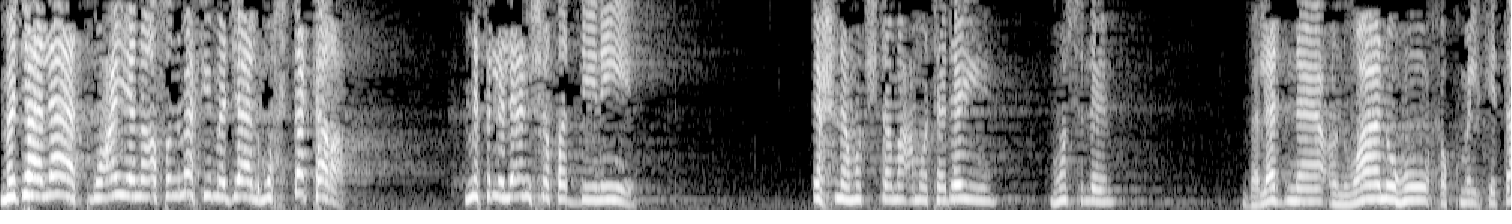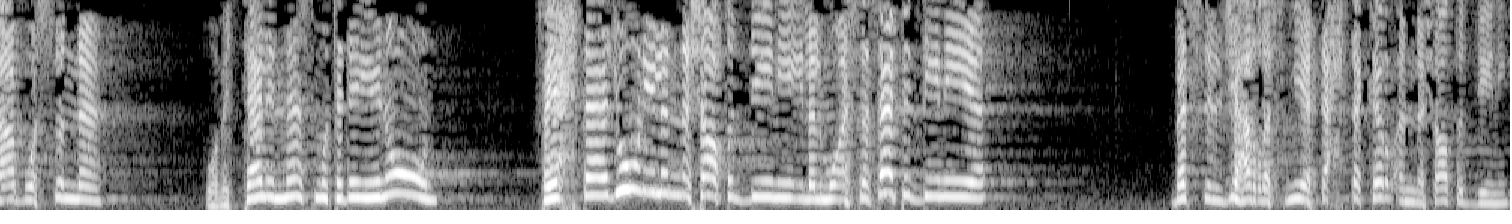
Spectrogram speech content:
مجالات معينة أصلا ما في مجال محتكرة مثل الأنشطة الدينية. إحنا مجتمع متدين مسلم. بلدنا عنوانه حكم الكتاب والسنة وبالتالي الناس متدينون فيحتاجون إلى النشاط الديني إلى المؤسسات الدينية. بس الجهة الرسمية تحتكر النشاط الديني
